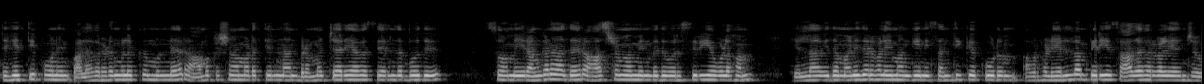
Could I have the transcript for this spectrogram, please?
திகைத்தி போனேன். பல வருடங்களுக்கு முன்னர் ராமகிருஷ்ணா மடத்தில் நான் பிரம்மச்சாரியாக சேர்ந்தபோது சுவாமி ரங்கநாதர் ஆசிரமம் என்பது ஒரு சிறிய உலகம். எல்லாவித மனிதர்களையும் அங்கே நீ சந்திக்க கூடும் அவர்கள் எல்லாம் பெரிய சாதகர்கள் என்றோ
